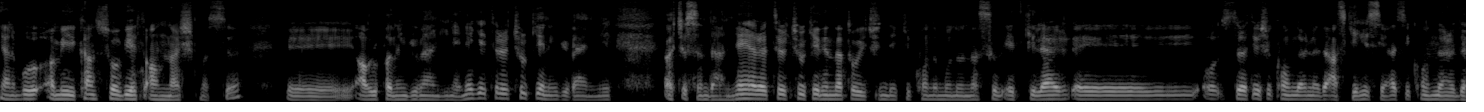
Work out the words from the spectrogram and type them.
yani bu Amerikan-Sovyet anlaşması e, Avrupa'nın güvenliğine ne getirir, Türkiye'nin güvenliği açısından ne yaratır, Türkiye'nin NATO içindeki konumunu nasıl etkiler, e, o strateji konularına da askeri siyasi konulara da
